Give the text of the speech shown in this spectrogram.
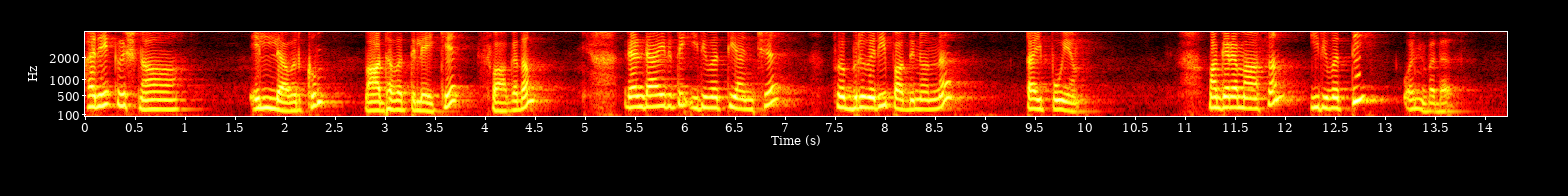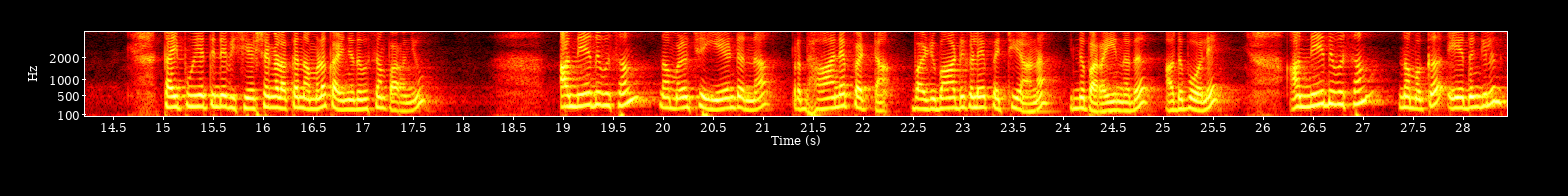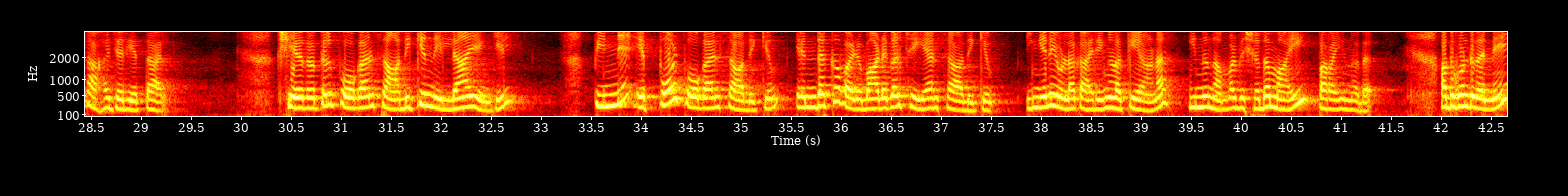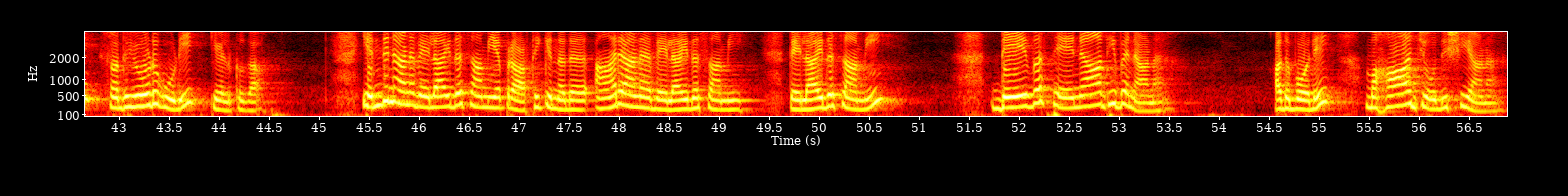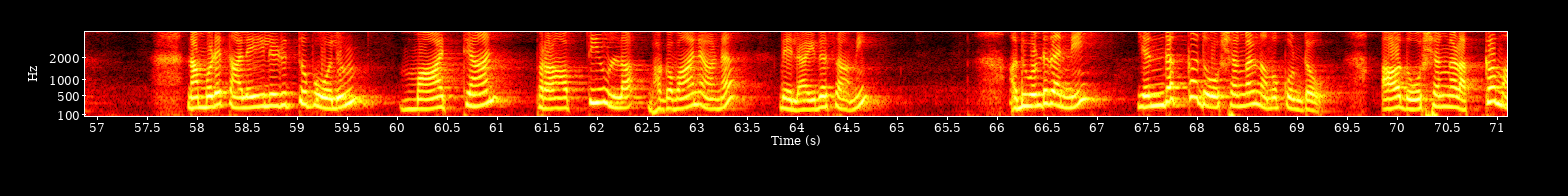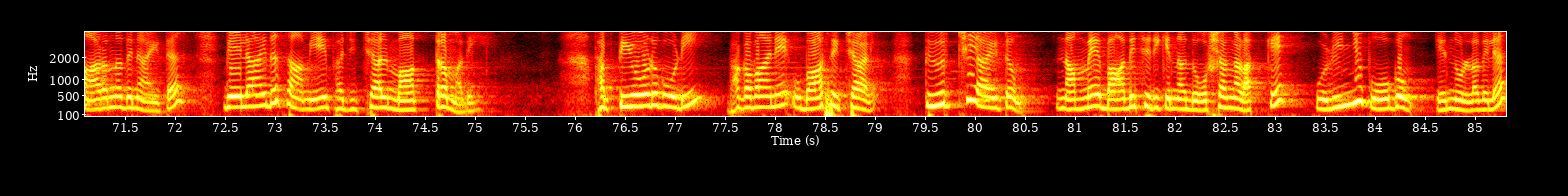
ഹരേ കൃഷ്ണ. എല്ലാവർക്കും മാധവത്തിലേക്ക് സ്വാഗതം. രണ്ടായിരത്തി ഇരുപത്തി അഞ്ച് ഫെബ്രുവരി പതിനൊന്ന് തൈപ്പൂയം മകരമാസം ഇരുപത്തി ഒൻപത് തൈപ്പൂയത്തിന്റെ വിശേഷങ്ങളൊക്കെ നമ്മൾ കഴിഞ്ഞ ദിവസം പറഞ്ഞു. അന്നേ ദിവസം നമ്മൾ ചെയ്യേണ്ടുന്ന പ്രധാനപ്പെട്ട വഴിപാടുകളെ പറ്റിയാണ് ഇന്ന് പറയുന്നത്. അതുപോലെ അന്നേ ദിവസം നമുക്ക് ഏതെങ്കിലും സാഹചര്യത്താൽ ക്ഷേത്രത്തിൽ പോകാൻ സാധിക്കുന്നില്ല എങ്കിൽ പിന്നെ എപ്പോൾ പോകാൻ സാധിക്കും? എന്തൊക്കെ വഴിപാടുകൾ ചെയ്യാൻ സാധിക്കും? ഇങ്ങനെയുള്ള കാര്യങ്ങളൊക്കെയാണ് ഇന്ന് നമ്മൾ വിശദമായി പറയുന്നത്. അതുകൊണ്ട് തന്നെ ശ്രദ്ധയോടുകൂടി കേൾക്കുക. എന്തിനാണ് വേലായുധ സ്വാമിയെ പ്രാർത്ഥിക്കുന്നത്? ആരാണ് വേലായുധ സ്വാമി വേലായുധ സ്വാമി ദേവസേനാധിപനാണ്. അതുപോലെ മഹാജ്യോതിഷിയാണ്. നമ്മുടെ തലയിലെഴുത്തു പോലും മാറ്റാൻ പ്രാപ്തിയുള്ള ഭഗവാനാണ് വേലായുധസ്വാമി. അതുകൊണ്ട് തന്നെ എന്തൊക്കെ ദോഷങ്ങൾ നമുക്കുണ്ടോ ആ ദോഷങ്ങളൊക്കെ മാറുന്നതിനായിട്ട് വേലായുധ സ്വാമിയെ ഭജിച്ചാൽ മാത്രം മതി. ഭക്തിയോടുകൂടി ഭഗവാനെ ഉപാസിച്ചാൽ തീർച്ചയായിട്ടും നമ്മെ ബാധിച്ചിരിക്കുന്ന ദോഷങ്ങളൊക്കെ ഒഴിഞ്ഞു പോകും എന്നുള്ളതിൽ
